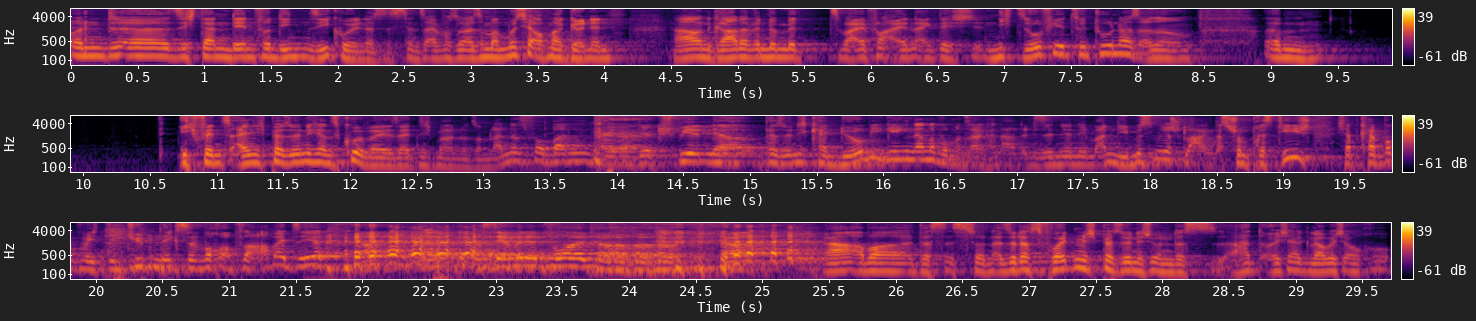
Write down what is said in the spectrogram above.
und äh, sich dann den verdienten Sieg holen. Das ist ganz einfach so. Also man muss ja auch mal gönnen. Ja, und gerade wenn du mit zwei Vereinen eigentlich nicht so viel zu tun hast, also ähm, ich finde es eigentlich persönlich ganz cool, weil ihr seid nicht mal in unserem Landesverband. Wir, wir spielen ja persönlich kein Derby gegeneinander, wo man sagen kann, ah, die sind ja nebenan, die müssen wir schlagen. Das ist schon Prestige. Ich habe keinen Bock, wenn ich den Typen nächste Woche auf der Arbeit sehe, ja, dass der mir den vorhält. ja, ja, aber das ist schon, also das freut mich persönlich und das hat euch ja, glaube ich, auch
